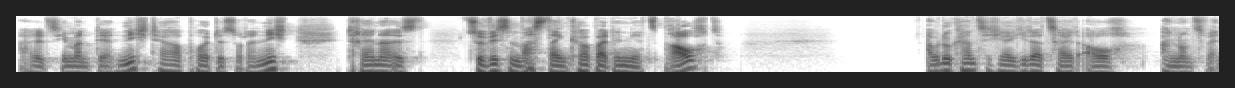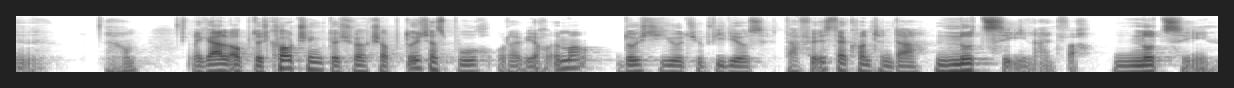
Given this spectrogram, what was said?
als jemand, der nicht Therapeut ist oder nicht Trainer ist, zu wissen, was dein Körper denn jetzt braucht. Aber du kannst dich ja jederzeit auch an uns wenden. Ja. Egal ob durch Coaching, durch Workshop, durch das Buch oder wie auch immer, durch die YouTube-Videos. Dafür ist der Content da. Nutze ihn einfach. Nutze ihn.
